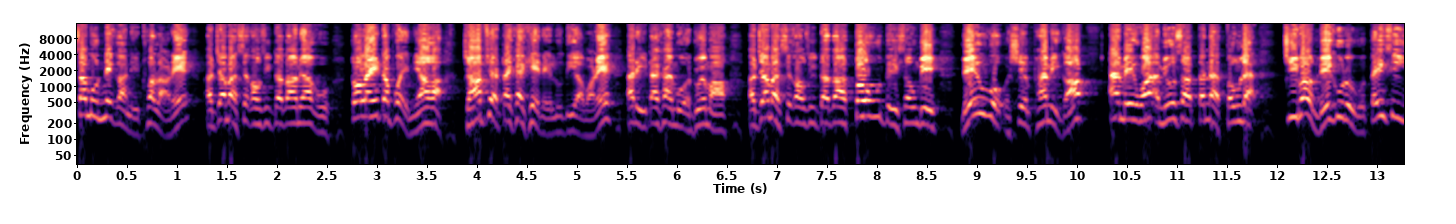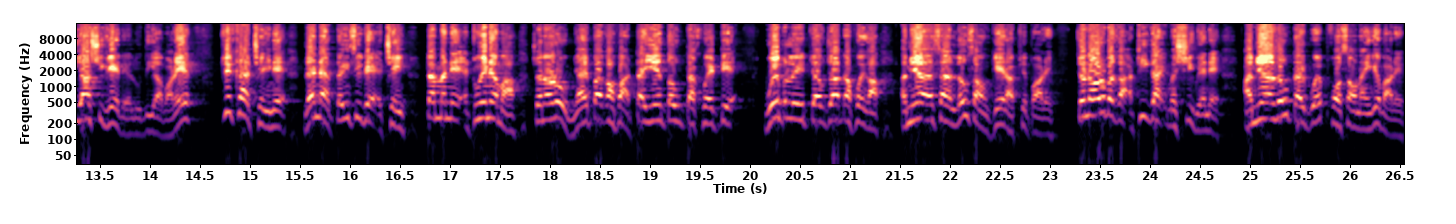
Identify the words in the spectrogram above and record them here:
စက်မှုနှစ်ကနေထွက်လာတဲ့အကြမ်းဖက်စစ်ကောင်စီတပ်သားများကိုတော်လိုင်းတပ်ဖွဲ့များကကြားဖြတ်တိုက်ခိုက်ခဲ့တယ်လို့သိရပါတယ်။အဲ့ဒီတိုက်ခိုက်မှုအတွင်းမှာအကြမ်းဖက်စစ်ကောင်စီတပ်သား3ဦးသေဆုံးပြီး4ဦးကိုအရှင်ဖမ်းမိက MA1 အမျိုးအစားတပ်နက်3လက်ကြီးပေါက်၄ခုတို့ကိုတင်စီရရှိခဲ့တယ်လို့သိရပါတယ်။ပြစ်ခတ်ချိန်နဲ့လက်နက်တင်စီတဲ့အချိန်10မိနစ်အတွင်းထဲမှာကျွန်တော်တို့မြိုင်ပတ်ကဖတရင်3တက်ခွဲ1 ဝင်းပလေပျောက်ကြားတပ်ဖွဲ့ကအမြန်အဆန်လှုပ်ဆောင်ခဲ့တာဖြစ်ပါတယ်ကျွန်တော်တို့ဘက်ကအထိကိမရှိဘဲနဲ့အမြန်ဆုံးတိုက်ပွဲဖော်ဆောင်နိုင်ခဲ့ပါတယ်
